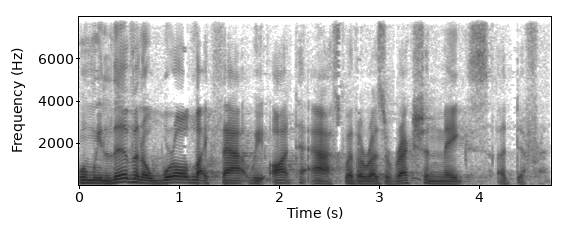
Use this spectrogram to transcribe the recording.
When we live in a world like that we ought to ask whether resurrection makes a difference.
